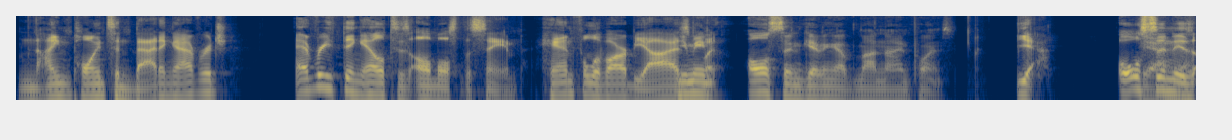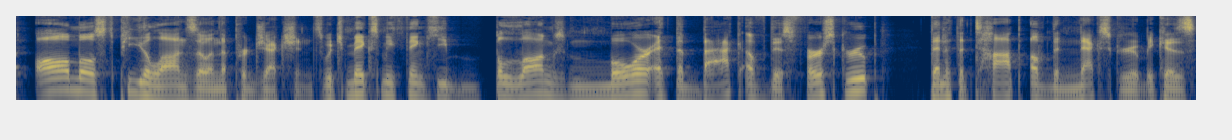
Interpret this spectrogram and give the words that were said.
nine points in batting average. Everything else is almost the same. Handful of RBIs. You mean but Olson giving up about nine points? yeah. Olson Yeah, is almost Pete Alonso in the projections, which makes me think he belongs more at the back of this first group than at the top of the next group because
